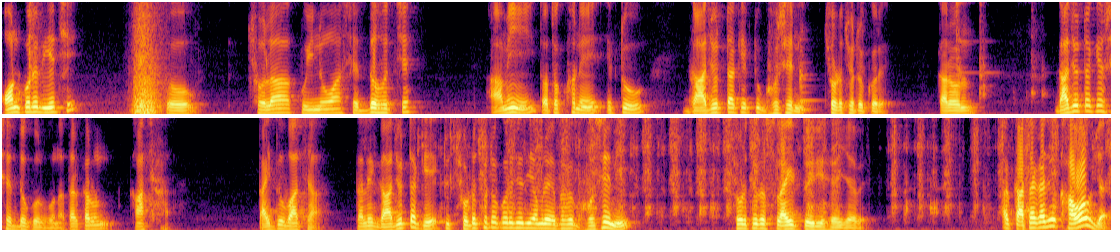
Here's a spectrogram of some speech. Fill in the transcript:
অন করে দিয়েছি। তো ছোলা, কুইনোয়া সেদ্ধ হচ্ছে। আমি ততক্ষণে একটু গাজরটাকে একটু ঘষে নিই ছোটো ছোটো করে, কারণ গাজরটাকে আর সেদ্ধ করব না, তার কারণ কাঁচা, তাই তো বাঁচা। তাহলে গাজরটাকে একটু ছোট ছোট করে যদি আমরা এভাবে ঘষে নিই, ছোটো ছোটো স্লাইড তৈরি হয়ে যাবে। আর কাঁচা গাজর খাওয়াও যায়,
